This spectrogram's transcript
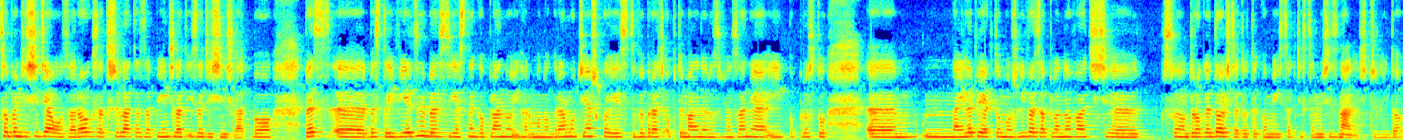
co będzie się działo za rok, za 3 lata, za 5 lat i za 10 lat, bo bez, bez tej wiedzy, bez jasnego planu i harmonogramu ciężko jest wybrać optymalne rozwiązania i po prostu najlepiej jak to możliwe zaplanować e, swoją drogę dojścia do tego miejsca, gdzie chcemy się znaleźć, czyli do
